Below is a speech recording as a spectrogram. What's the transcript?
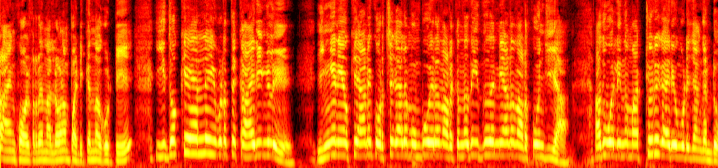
റാങ്ക് ഹോൾഡർ നല്ലോണം പഠിക്കുന്ന കുട്ടി. ഇതൊക്കെയല്ലേ ഇവിടുത്തെ കാര്യങ്ങൾ ഇങ്ങനെയൊക്കെയാണ് കുറച്ചു കാലം മുമ്പ് വരെ നടക്കുന്നത് ഇത് തന്നെയാണ് നടക്കുകയും ചെയ്യുക അതുപോലെ ഇന്ന് മറ്റൊരു കാര്യവും കൂടി ഞാൻ കണ്ടു.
